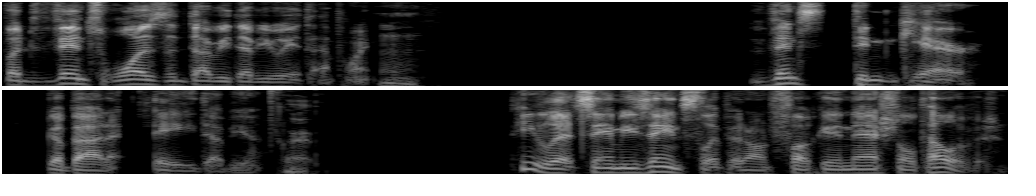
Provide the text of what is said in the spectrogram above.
but Vince was the WWE at that point. Mhm. Vince didn't care about AEW. Right. He let Sami Zayn slip it on fucking national television.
